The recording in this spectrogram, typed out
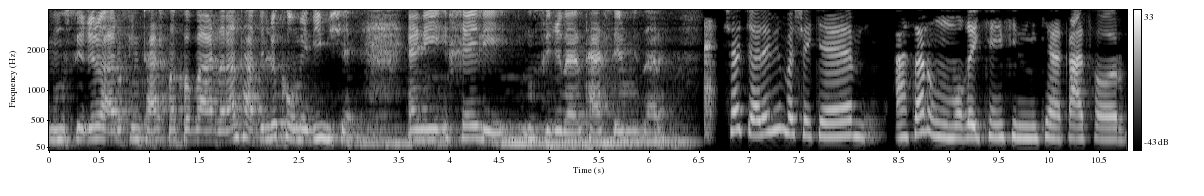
موسیقی رو رو فیلم ترسناک بردارن تبدیل به کمدی میشه. یعنی خیلی موسیقی داره تاثیر می‌ذاره. شاید جالب این باشه که اصلا اون موقعی که این فیلمی که قطار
